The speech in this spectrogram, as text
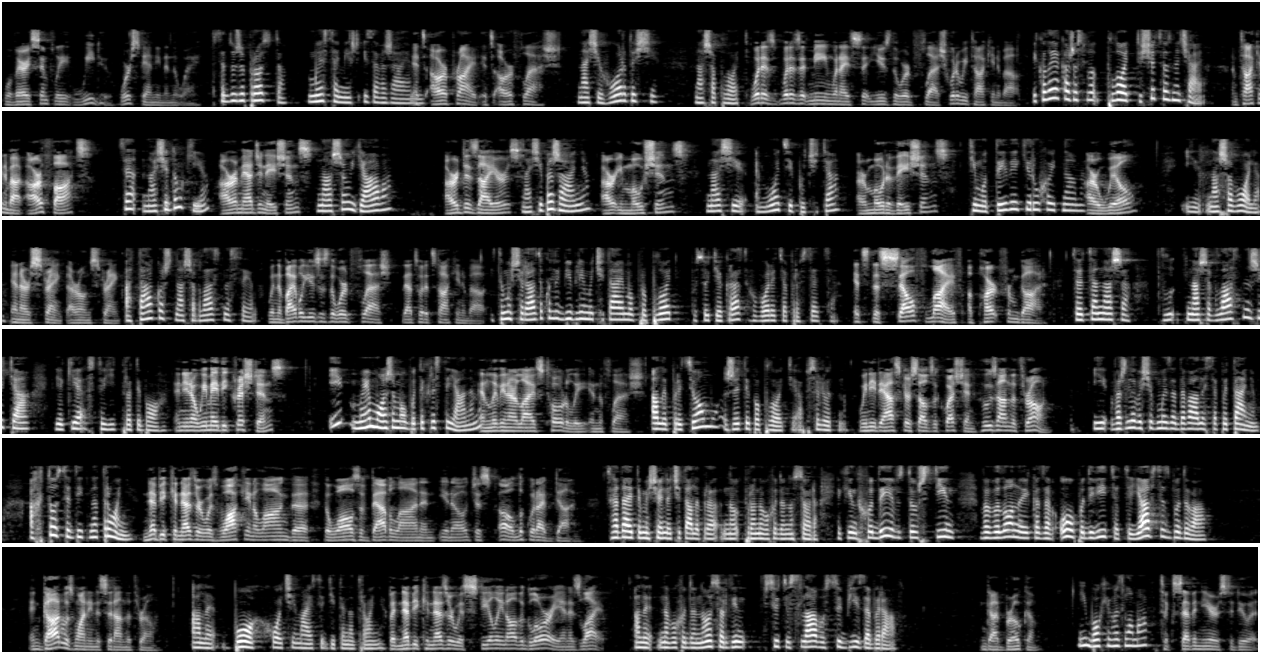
Well, very simply, we do. We're standing in the way. Все дуже просто. Ми самі ж і заважаємо. It's our pride. It's our flesh. Наші гордощі, наша плоть. What, is, what does it mean when I use the word flesh? What are we talking about? І коли я кажу плоть, то що це означає? I'm talking about our thoughts, Це наші думки, our imaginations, наша уява, our desires, наші бажання, our emotions, наші емоції, почуття, our motivations, ті мотиви, які рухають нами, our will, і наша воля, and our strength, our own strength. а також наша власна сила. When the Bible uses the word flesh, that's what it's talking about. І тому щоразу, коли в Біблії ми читаємо про плоть, по суті, якраз говориться про все це. It's the self-life apart from God. Це наше, вл- наше власне життя, яке стоїть проти Бога. And you know, we may be Christians І ми можемо бути християнами, and living our lives totally in the flesh. але при цьому жити по плоті, абсолютно. We need to ask ourselves the question, who's on the throne? І важливо, щоб ми задавалися питанням: а хто сидить на троні? Nebuchadnezzar was walking along the, the walls of Babylon and, you know, just, oh, look what I've done. Згадайте, ми щойно читали про, про Новоходоносора, як він ходив вздовж стін Вавилону і казав: О, подивіться, це я все збудував. And God was wanting to sit on the throne. Але Бог хоче і має сидіти на троні. But Nebuchadnezzar was stealing all the glory in his life. Але Навуходоносор він всю цю славу собі забирав. And God broke him. І Бог його зламав. It took seven years to do it.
